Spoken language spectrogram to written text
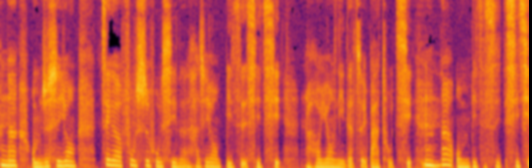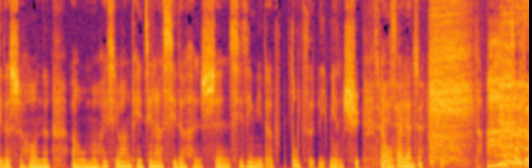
嗯那我们就是用这个腹式呼吸呢，它是用鼻子吸气，然后用你的嘴巴吐气。嗯那我们鼻子吸吸气的时候呢，呃，我们会希望可以尽量吸得很深，吸进你的肚子里面去。所以那我会是要这样子，啊，这样子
